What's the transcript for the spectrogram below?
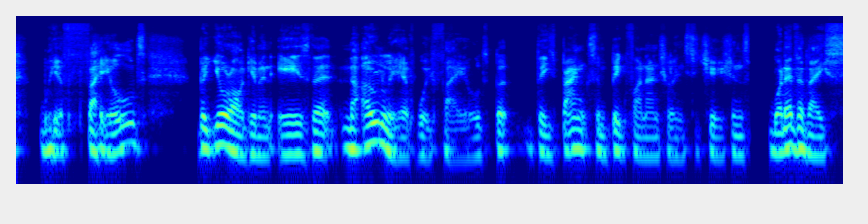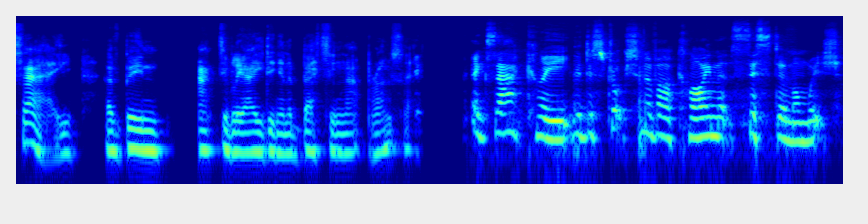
we have failed. But your argument is that not only have we failed, but these banks and big financial institutions, whatever they say, have been actively aiding and abetting that process. Exactly. The destruction of our climate system, on which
